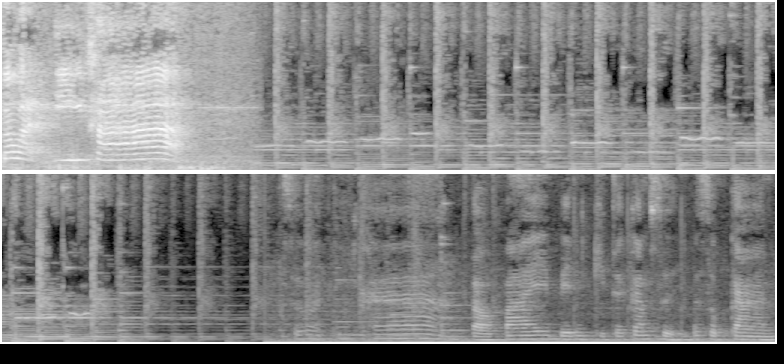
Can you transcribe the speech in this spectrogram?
สวัสดีค่ะ เสริมประสบการณ์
